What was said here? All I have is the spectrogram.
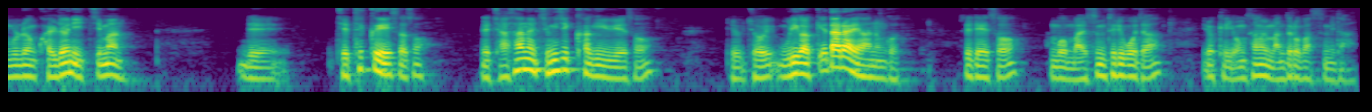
물론 관련이 있지만 이제 재테크에 있어서 네, 자산을 증식하기 위해서 저희 우리가 깨달아야 하는 것에 대해서 한번 말씀드리고자 이렇게 영상을 만들어 봤습니다.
